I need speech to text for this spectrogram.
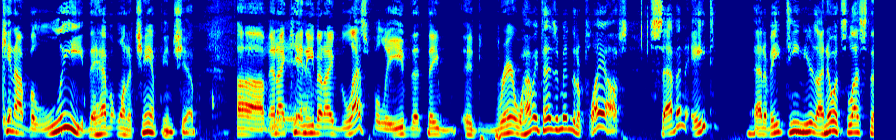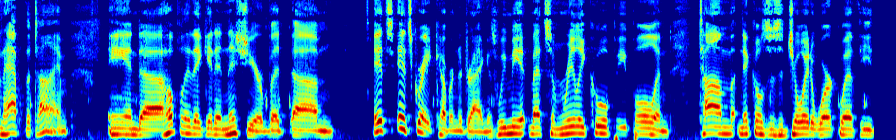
cannot believe they haven't won a championship. Um, and I can't even, I less believe that they, it's rare. Well, How many times have been to the playoffs? Seven, eight out of 18 years. I know it's less than half the time. And, uh, hopefully they get in this year, but, um, it's, it's great covering the Dragons. We met, met some really cool people and Tom Nichols is a joy to work with. He,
